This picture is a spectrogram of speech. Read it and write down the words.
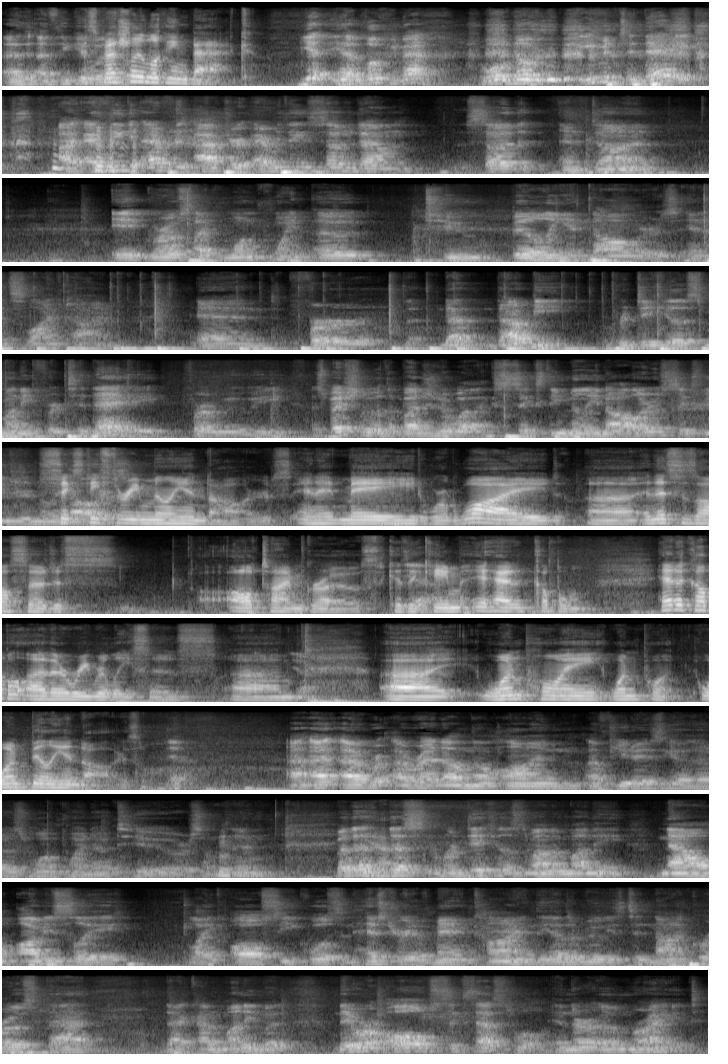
I, I think it Especially was. looking back. Yeah, yeah. Looking back, well, no, even today, I, I think after after everything's said and down, said and done, it grossed like one point oh two billion dollars in its lifetime, and for that that would be ridiculous money for today for a movie, especially with a budget of what like sixty million dollars, sixty three million. Sixty-three million dollars, and it made worldwide. Uh, and this is also just all-time gross because Yeah. it came. It had a couple, had a couple other re-releases. Um, Yeah. uh, one point one point one billion dollars. Yeah. I, I, I read on the line a few days ago that it was 1.02 or something. But that, Yeah. that's a ridiculous amount of money. Now, obviously, like all sequels in history of mankind, the other movies did not gross that that kind of money, but they were all successful in their own right.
